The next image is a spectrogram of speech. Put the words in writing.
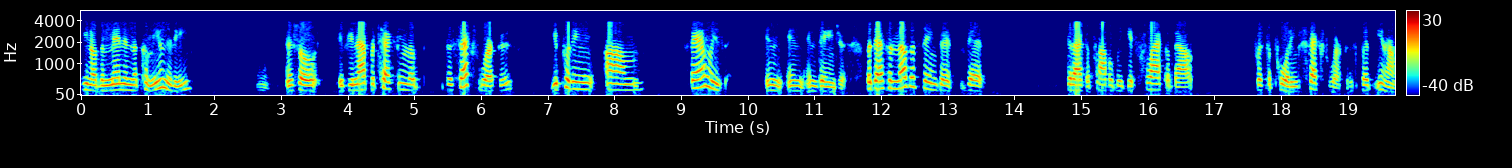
you know the men in the community and so if you're not protecting the the sex workers you're putting um families in in in danger but that's another thing that that that I could probably get flack about for supporting sex workers but you know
